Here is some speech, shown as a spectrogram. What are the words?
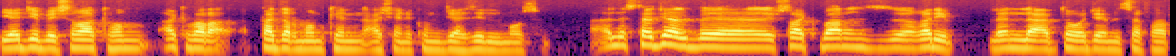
يجب إشراكهم أكبر قدر ممكن عشان يكونوا جاهزين للموسم. الاستعجال بإشراك بارنز غريب لأن اللاعب تو جاي من سفر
